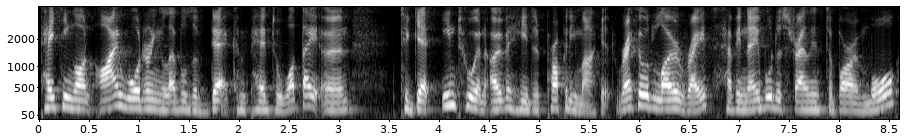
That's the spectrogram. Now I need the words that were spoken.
taking on eye watering levels of debt compared to what they earn to get into an overheated property market. Record low rates have enabled Australians to borrow more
